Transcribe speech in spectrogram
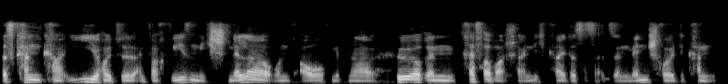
Das kann KI heute einfach wesentlich schneller und auch mit einer höheren Trefferwahrscheinlichkeit, dass es als ein Mensch heute kann.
